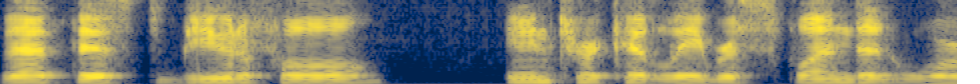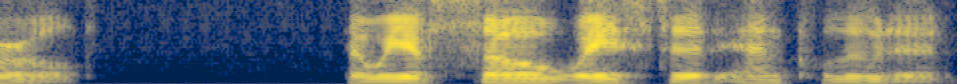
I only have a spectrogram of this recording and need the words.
that this beautiful, intricately resplendent world that we have so wasted and polluted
